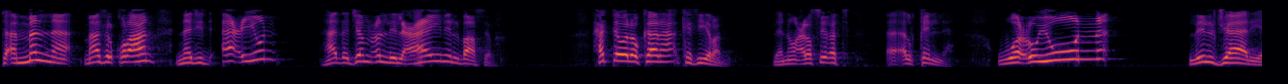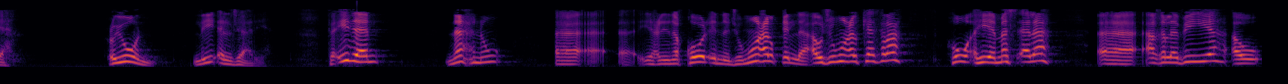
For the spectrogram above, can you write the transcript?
تأملنا ما في القرآن نجد أعين هذا جمع للعين الباصرة. حتى ولو كان كثيرا لأنه على صيغة القلة. وعيون للجارية. عيون للجارية. فإذا نحن آه، آه، يعني نقول إن جموع القلة أو جموع الكثرة هو هي مسألة آه، أغلبية أو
